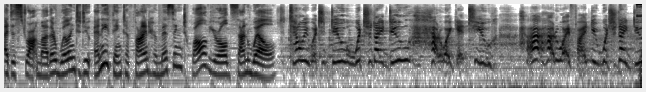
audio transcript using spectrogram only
a distraught mother willing to do anything to find her missing 12 year old son Will. Tell me what to do. What should I do? How do I get to you? How, how do I find you? What should I do?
